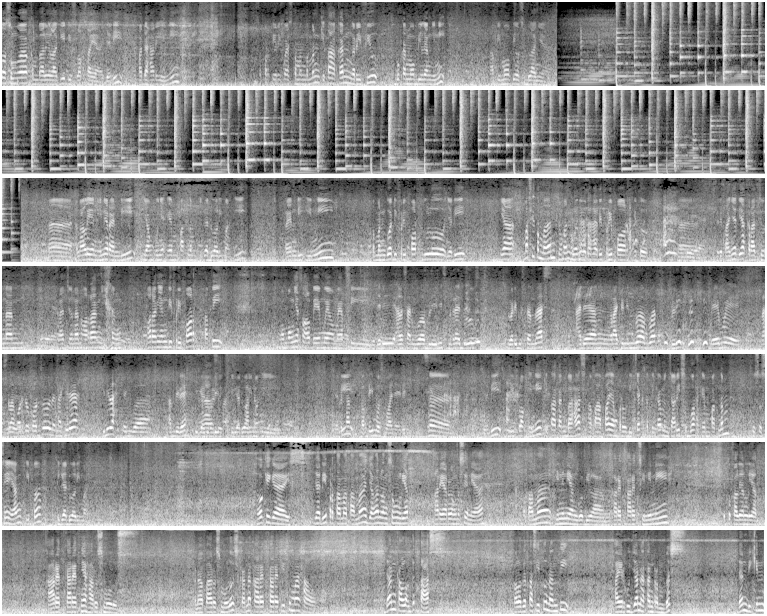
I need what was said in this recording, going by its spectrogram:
halo semua, kembali lagi di vlog saya. Jadi pada hari ini seperti request teman-teman, kita akan nge-review bukan mobil yang ini, tapi mobil sebelahnya. Ini Randy yang punya M46325i. Randy ini temen gue di Freeport dulu, jadi ya masih teman, cuman gue udah nggak di Freeport gitu. Nah, Iya. ceritanya dia keracunan, Iya. keracunan orang yang orang yang di Freeport, tapi ngomongnya soal BMW sama Mercy. Gitu. Jadi alasan gua beli ini sebenarnya dulu 2019 ada yang ngeracunin gua buat beli BMW. Nah setelah konsul-konsul dan akhirnya inilah yang gua ambil ya 325 325i. Jadi Berkat Bang Timo semuanya ini. Nah, jadi di vlog ini kita akan bahas apa-apa yang perlu dicek ketika mencari sebuah M46 khususnya yang tipe 325. Oke guys, jadi pertama-tama jangan langsung lihat area ruang mesin ya. Pertama ini nih yang gue bilang karet-karet sini nih itu kalian lihat karet-karetnya harus mulus. Kenapa harus mulus? Karena karet-karet itu mahal. Dan kalau getas, kalau getas itu nanti air hujan akan rembes dan bikin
